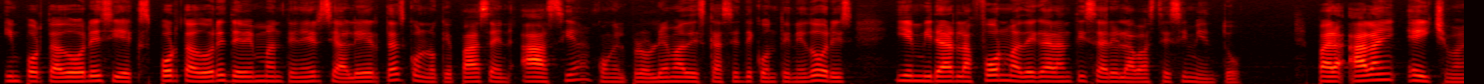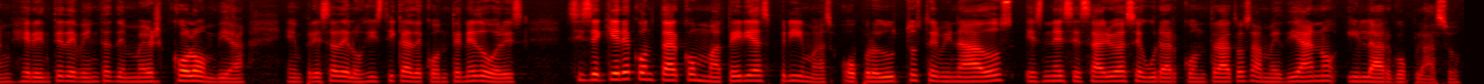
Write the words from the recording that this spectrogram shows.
Importadores y exportadores deben mantenerse alertas con lo que pasa en Asia, con el problema de escasez de contenedores y en mirar la forma de garantizar el abastecimiento. Para Alan Eichmann, gerente de ventas de Maersk Colombia, empresa de logística de contenedores, si se quiere contar con materias primas o productos terminados, es necesario asegurar contratos a mediano y largo plazo.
